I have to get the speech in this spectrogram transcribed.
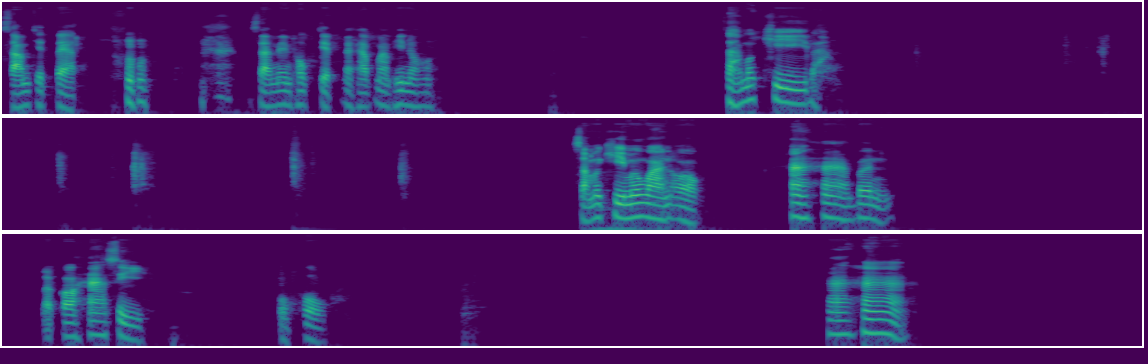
สามเจ็ดแปด สามเน้นหกเจ็ดนะครับ มาพี่น้อง สามัคคีล่ะสามัคคีเมื่อวานออกห้าห้าเบิ้ล แล้วก็ห้าสี่โอ้โห ห้าห้า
